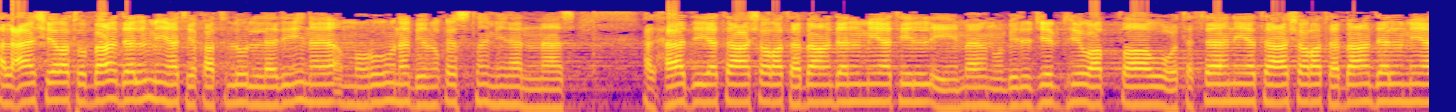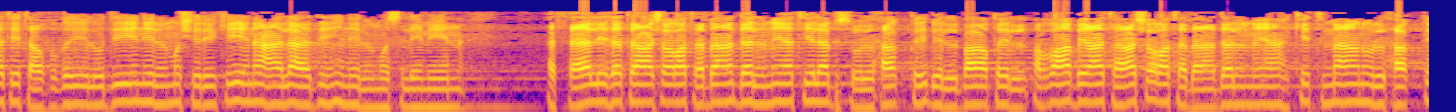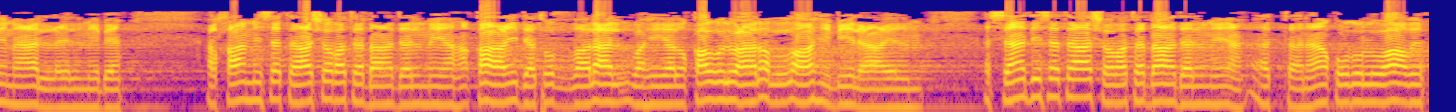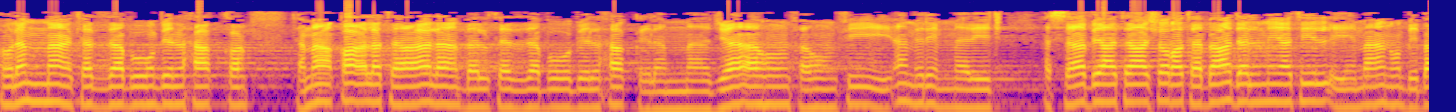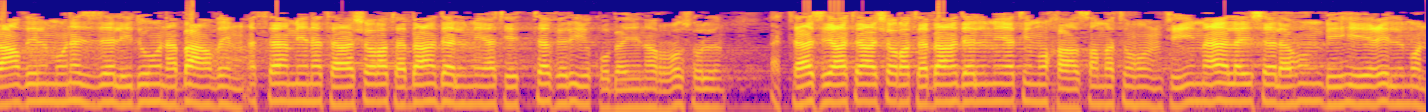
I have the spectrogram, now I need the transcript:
العاشرة بعد المئة قتل الذين يأمرون بالقسط من الناس. الحادية عشرة بعد المئة الإيمان بالجبت والطاغوت. الثانية عشرة بعد المئة تفضيل دين المشركين على دين المسلمين. الثالثة عشرة بعد المئة لبس الحق بالباطل الرابعة عشرة بعد المئة كتمان الحق مع العلم به الخامسة عشرة بعد المئة قاعدة الضلال وهي القول على الله بلا علم السادسة عشرة بعد المئة التناقض الواضح لما كذبوا بالحق. كما قال تعالى بل كذبوا بالحق لما جاءهم فهم في أمر مريج السابعة عشرة بعد المئة الإيمان ببعض المنزل دون بعض الثامنة عشرة بعد المئة التفريق بين الرسل التاسعة عشرة بعد المئة مخاصمتهم فيما ليس لهم به علم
